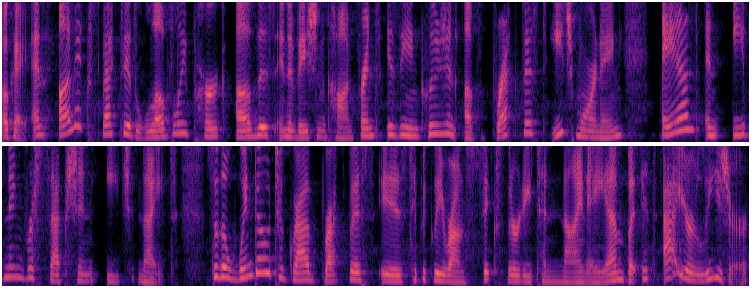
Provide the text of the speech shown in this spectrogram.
Okay, an unexpected lovely perk of this innovation conference is the inclusion of breakfast each morning and an evening reception each night. So the window to grab breakfast is typically around 6:30 to 9 a.m., but it's at your leisure.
